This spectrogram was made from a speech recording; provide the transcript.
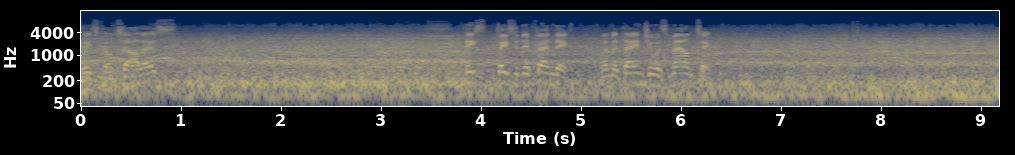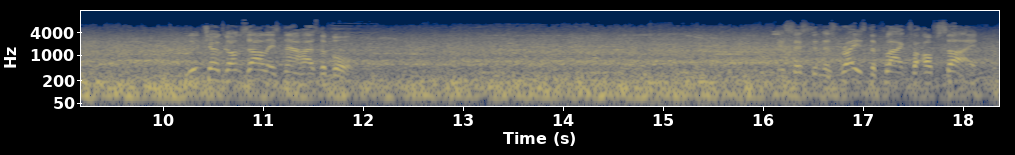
Luis Gonzalez. Decent piece of defending when the danger was mounting. Lucho Gonzalez now has the ball. The assistant has raised the flag for offside.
